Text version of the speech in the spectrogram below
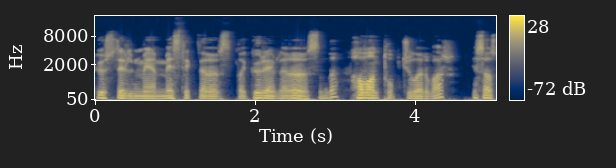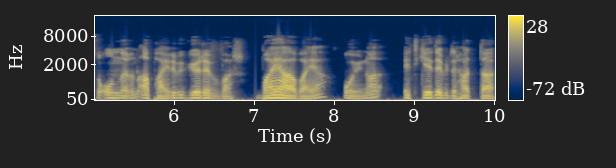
Gösterilmeyen meslekler arasında, görevler arasında havan topçuları var. Esasında onların apayrı bir görevi var. Baya baya oyuna etki edebilir. Hatta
